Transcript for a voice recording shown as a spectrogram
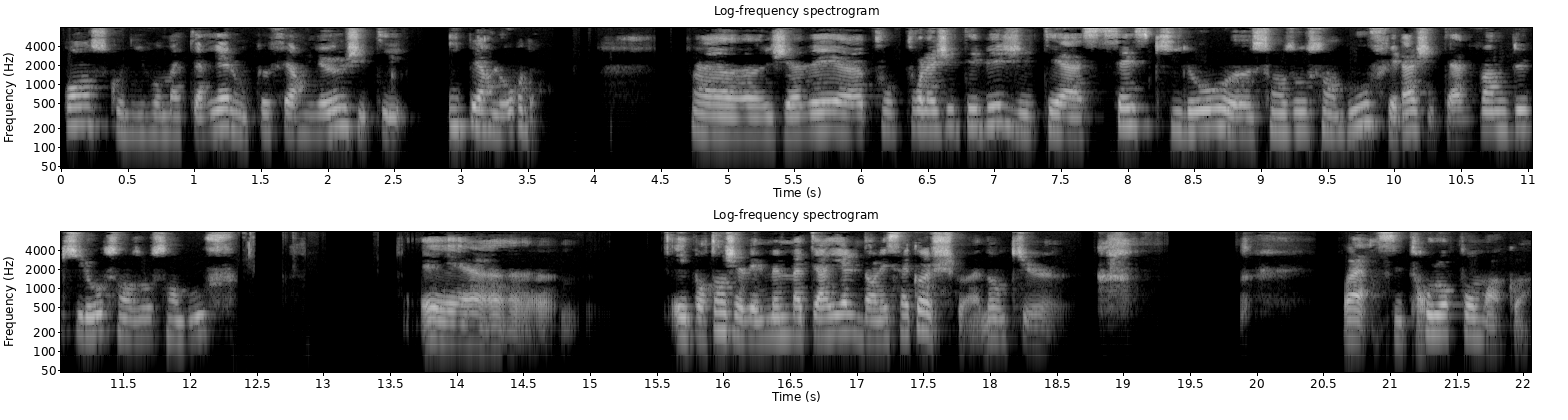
pense qu'au niveau matériel, on peut faire mieux. J'étais hyper lourde. Euh, j'avais euh, pour pour la GTB, j'étais à 16 kilos euh, sans eau sans bouffe et là j'étais à 22 kilos sans eau sans bouffe. Et euh, et pourtant j'avais le même matériel dans les sacoches quoi. Donc euh, voilà, c'est trop lourd pour moi quoi.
